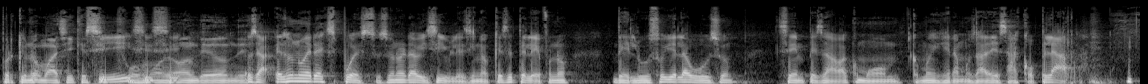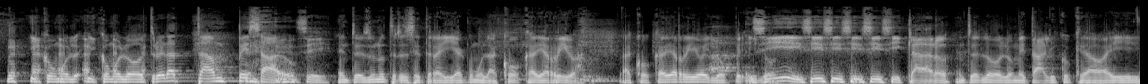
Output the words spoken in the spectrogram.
porque uno... ¿Cómo así que sí? Sí, sí. ¿Dónde, dónde? O sea, eso no era expuesto, eso no era visible, sino que ese teléfono del uso y el abuso se empezaba como, como dijéramos, a desacoplar. Y como, lo- y como lo otro era tan pesado, Sí. entonces uno tra- se traía como la coca de arriba. La coca de arriba y lo... sí, sí, sí, sí, sí, sí, claro. entonces lo, lo metálico quedaba ahí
